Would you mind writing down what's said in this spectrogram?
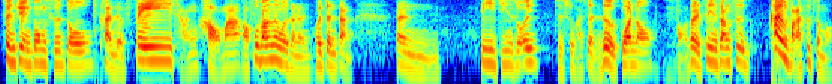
证券公司都看得非常好吗？好，富邦认为可能会震荡，但第一金说，哎，指数还是很乐观哦，好，到底自营商是？看法是什么？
